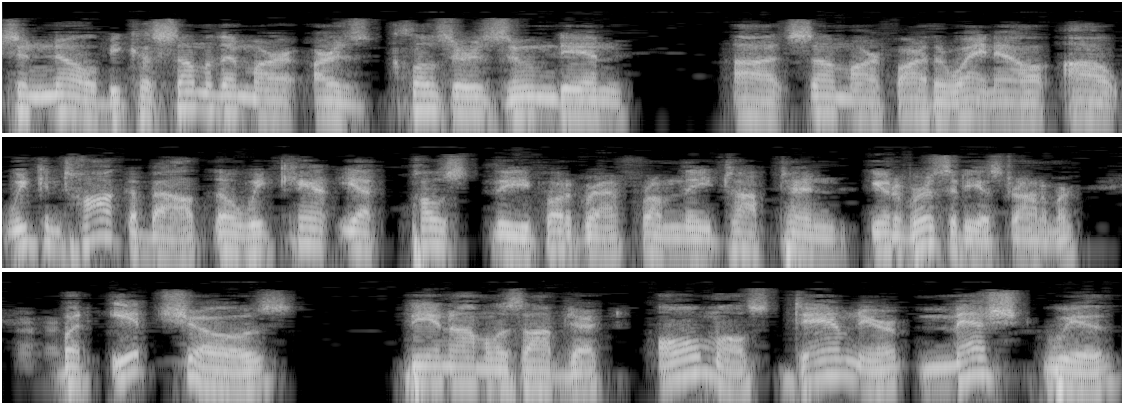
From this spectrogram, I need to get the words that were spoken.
to know because some of them are, are closer zoomed in, uh, some are farther away. Now, uh, we can talk about, though we can't yet post the photograph from the top 10 university astronomer, but it shows the anomalous object almost damn near meshed with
